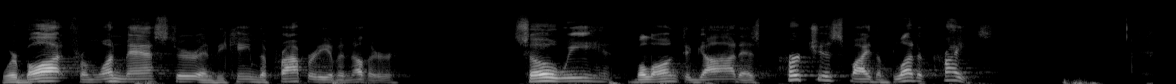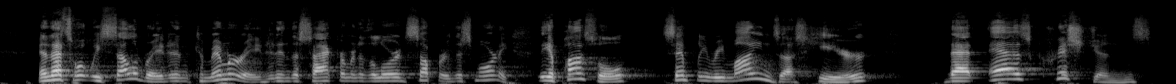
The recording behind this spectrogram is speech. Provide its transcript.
were bought from one master and became the property of another, so we belong to God as purchased by the blood of Christ. And that's what we celebrated and commemorated in the sacrament of the Lord's Supper this morning. The apostle simply reminds us here that as Christians,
